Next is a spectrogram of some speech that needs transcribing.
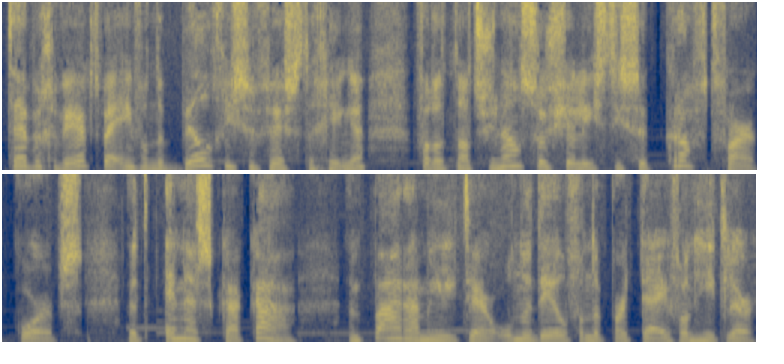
te hebben gewerkt bij een van de Belgische vestigingen van het Nationaal Socialistische Kraftvaarkorps, het NSKK, een paramilitair onderdeel van de partij van Hitler.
